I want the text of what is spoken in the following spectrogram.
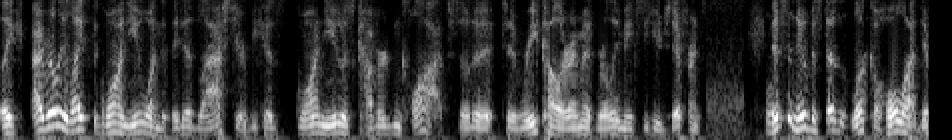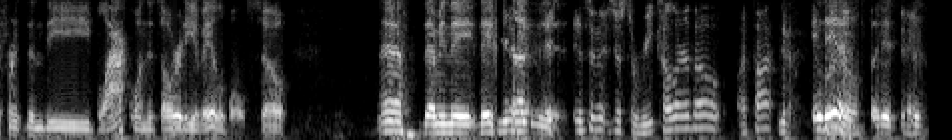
Like I really like the Guan Yu one that they did last year because Guan Yu is covered in cloth, so to to recolor him, it really makes a huge difference. This Anubis doesn't look a whole lot different than the black one that's already available. So, eh, I mean they they Yeah, explain that it, isn't it just a recolor though? I thought. It Or is, no? but it, Yeah. it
